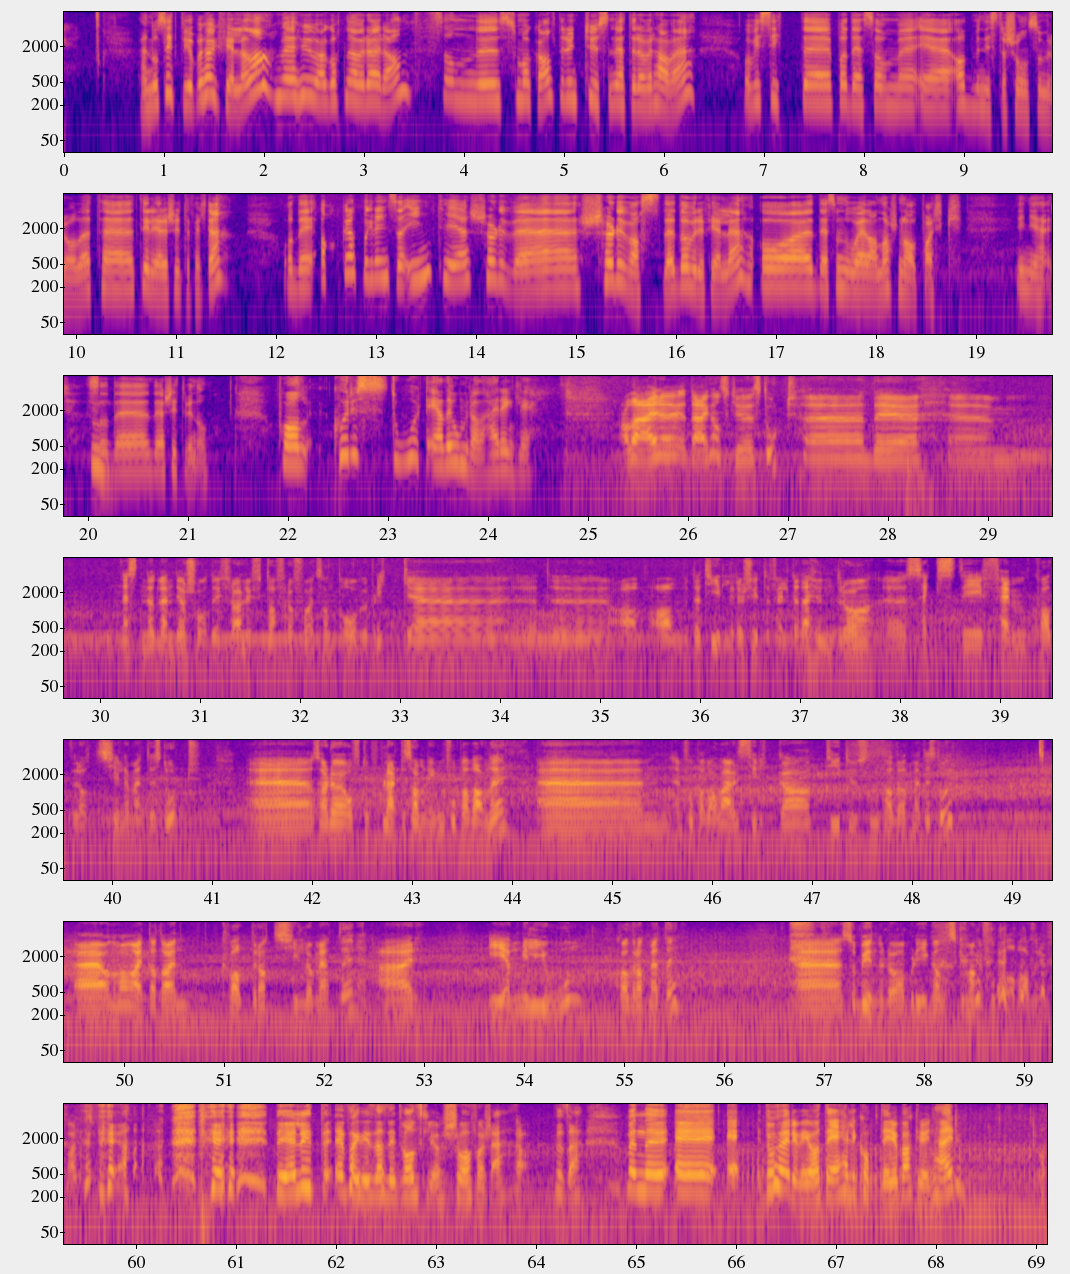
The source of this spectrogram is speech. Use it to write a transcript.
Ja, nå sitter vi jo på høgfjellet da, med hua godt nedover ørene. Sånn eh, småkaldt, rundt 1000 meter over havet. Og vi sitter eh, på det som er administrasjonsområdet til tidligere skytefeltet. Og det er akkurat på grensa inn til sjølve sjølveste Dovrefjellet og det som nå er da nasjonalpark inni her. Så det, der sitter vi nå. Pål, hvor stort er det området her egentlig? Ja, det er, det er ganske stort. Eh, Det er nesten nødvendig å se det fra lufta for å få et sånt overblikk eh, av, av det tidligere skytefeltet. Det er 165 kvadratkilometer stort. Eh, Så er det ofte populært å sammenligne med fotballbaner. Eh, En fotballbane er vel ca. 10 000 kvadratmeter stor. Eh, Og når man vet at da en kvadratkilometer er 1 million kvadratmeter, så begynner det å bli ganske mange fotballbaner her. Også. det er litt, faktisk nesten litt vanskelig å se for seg, Ja. syns jeg. Men nå hører vi jo at det er helikopter i bakgrunnen her.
